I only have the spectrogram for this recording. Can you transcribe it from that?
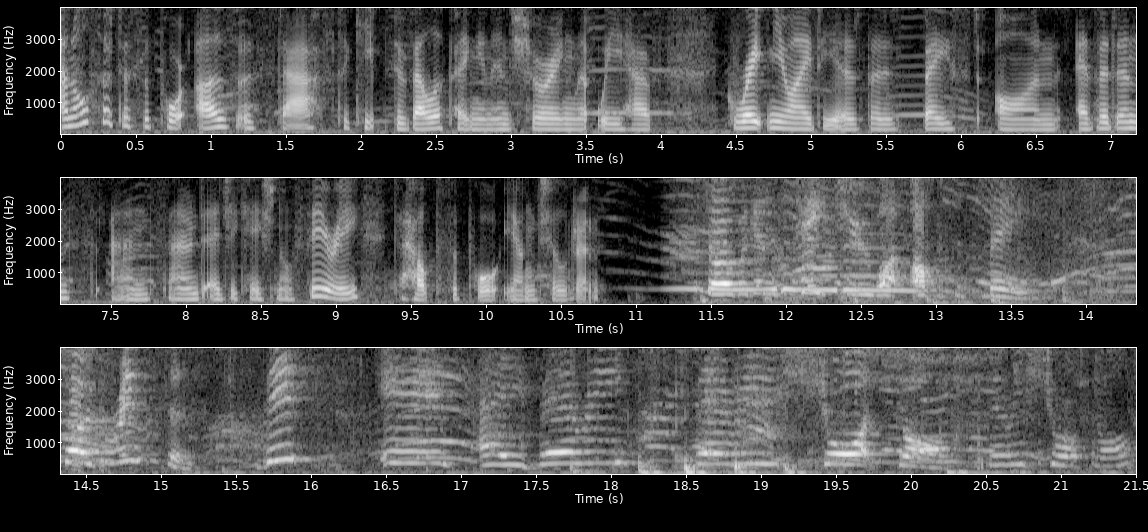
and also to support us as staff to keep developing and ensuring that we have great new ideas that is based on evidence and sound educational theory to help support young children. So we're going to teach you what opposites mean. So, for instance, this is a very, very short dog. Very short dog.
